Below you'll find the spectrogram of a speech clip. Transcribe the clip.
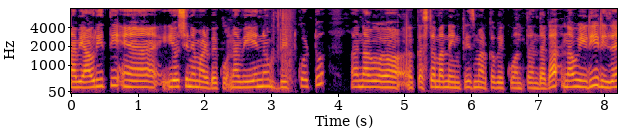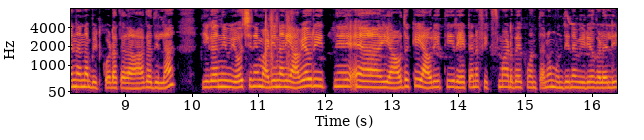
ನಾವು ಯಾವ ರೀತಿ ಯೋಚನೆ ಮಾಡಬೇಕು, ನಾವೇನು ಬಿಟ್ಕೊಟ್ಟು ನಾವು ಕಸ್ಟಮರ್ನ ಇನ್ಕ್ರೀಸ್ ಮಾಡ್ಕೋಬೇಕು ಅಂತ ಅಂದಾಗ ನಾವು ಇಡೀ ಡಿಸೈನನ್ನು ಬಿಟ್ಕೊಡೋಕೆ ಆಗೋದಿಲ್ಲ. ಈಗ ನೀವು ಯೋಚನೆ ಮಾಡಿ ನಾನು ಯಾವ್ಯಾವ ರೀತಿ ಯಾವುದಕ್ಕೆ ಯಾವ ರೀತಿ ರೇಟನ್ನು ಫಿಕ್ಸ್ ಮಾಡಬೇಕು ಅಂತಲೂ ಮುಂದಿನ ವೀಡಿಯೋಗಳಲ್ಲಿ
